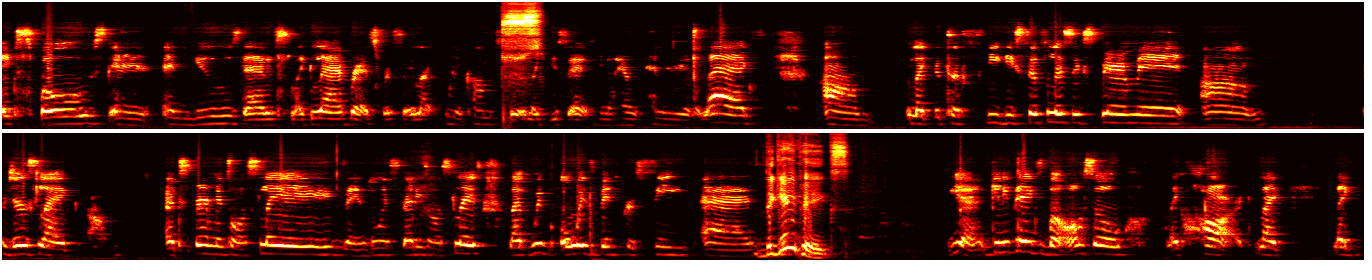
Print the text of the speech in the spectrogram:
exposed and and used as like lab rats for say like when it comes to like you said you know Hen- Henrietta Lacks, um, like the Tuskegee syphilis experiment, um, just like um, experiments on slaves and doing studies on slaves. Like we've always been perceived as the guinea pigs yeah guinea pigs but also like hard like like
